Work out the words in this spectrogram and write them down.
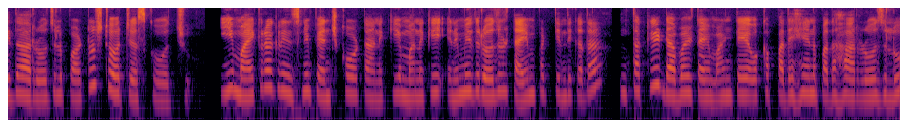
ఐదారు రోజుల పాటు స్టోర్ చేసుకోవచ్చు. ఈ మైక్రోగ్రీన్స్ని పెంచుకోవటానికి మనకి ఎనిమిది రోజులు టైం పట్టింది కదా? ఇంతకీ డబల్ టైం అంటే ఒక పదిహేను పదహారు రోజులు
